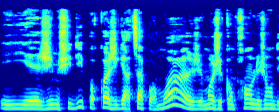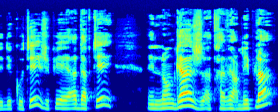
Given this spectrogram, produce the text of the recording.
Et euh, je me suis dit pourquoi je garde ça pour moi? Je, moi, je comprends les gens des deux côtés. Je peux adapter un langage à travers mes plats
